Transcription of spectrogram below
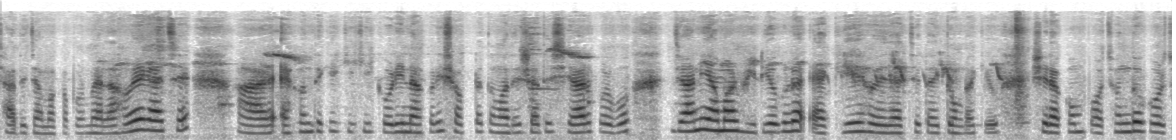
ছাদে জামা কাপড় মেলা হয়ে গেছে। আর এখন থেকে কি কি করি না করি সবটা তোমাদের সাথে শেয়ার করব। জানি আমার ভিডিওগুলো একঘেয়ে হয়ে যাচ্ছে, তাই তোমরা কেউ সেরকম পছন্দ করছ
